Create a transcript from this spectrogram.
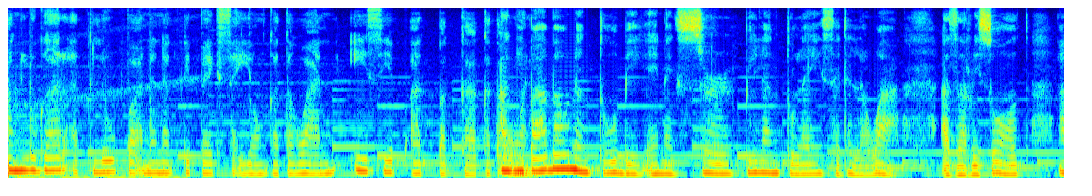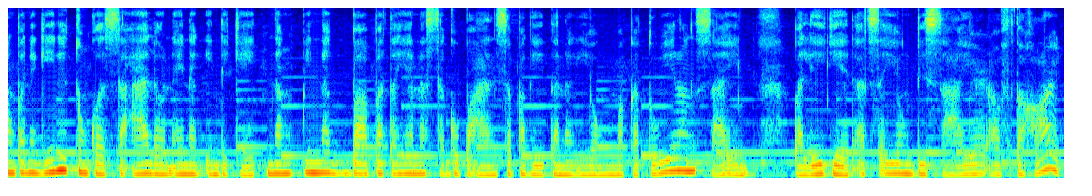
ang lugar at lupa na nagtipek sa iyong katawan, isip at pagkakatawan. Ang ibabaw ng tubig ay nag-serve bilang tulay sa dalawa. As a result, ang panaginip tungkol sa alon ay nag-indicate ng pinagbabatayan na sagupaan sa pagitan ng iyong makatuwirang side, paligid at sa iyong desire of the heart,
